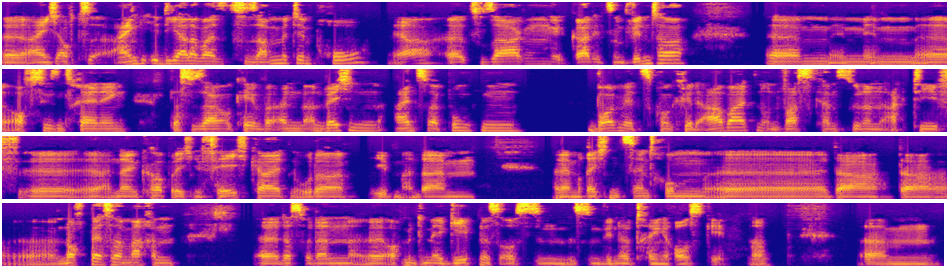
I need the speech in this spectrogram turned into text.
äh, eigentlich auch zu, eigentlich idealerweise zusammen mit dem Pro, ja, äh, zu sagen, gerade jetzt im Winter, ähm, im, im äh, Off-Season-Training, dass wir sagen, okay, an, an welchen ein, zwei Punkten wollen wir jetzt konkret arbeiten und was kannst du dann aktiv äh, an deinen körperlichen Fähigkeiten oder eben an deinem an einem Rechenzentrum äh, da, da äh, noch besser machen, äh, dass wir dann äh, auch mit dem Ergebnis aus diesem, diesem Wintertraining rausgehen. Ne? Ähm,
